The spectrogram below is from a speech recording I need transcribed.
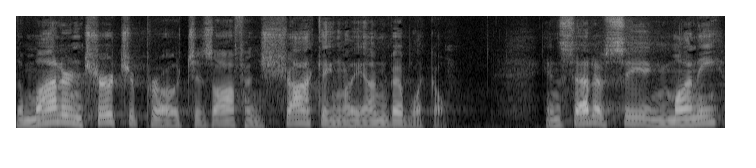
The modern church approach is often shockingly unbiblical. Instead of seeing money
